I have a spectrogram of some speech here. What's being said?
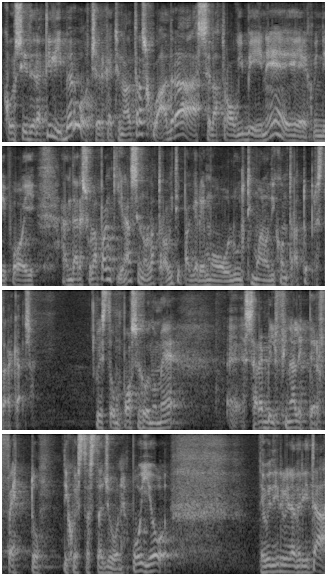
considerati libero, cercati un'altra squadra se la trovi bene e quindi puoi andare sulla panchina, se non la trovi ti pagheremo l'ultimo anno di contratto per stare a casa. Questo un po' secondo me eh, sarebbe il finale perfetto di questa stagione. Poi io devo dirvi la verità,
